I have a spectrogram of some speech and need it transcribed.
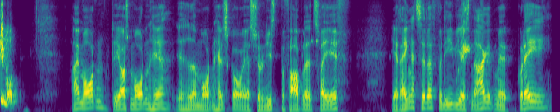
Det er Morten. Hej Morten, det er også Morten her. Jeg hedder Morten Halsgaard, og jeg er journalist på Fagbladet 3F. Jeg ringer til dig, fordi vi har snakket med... Goddag.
